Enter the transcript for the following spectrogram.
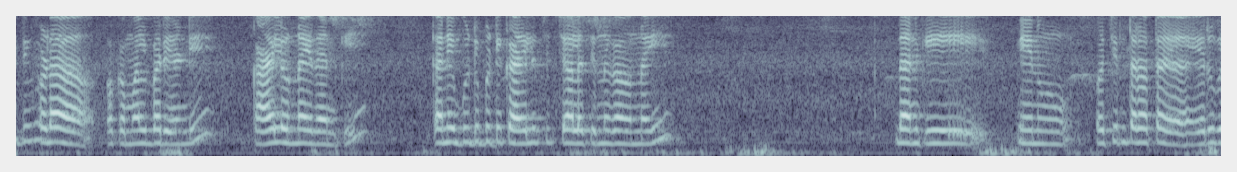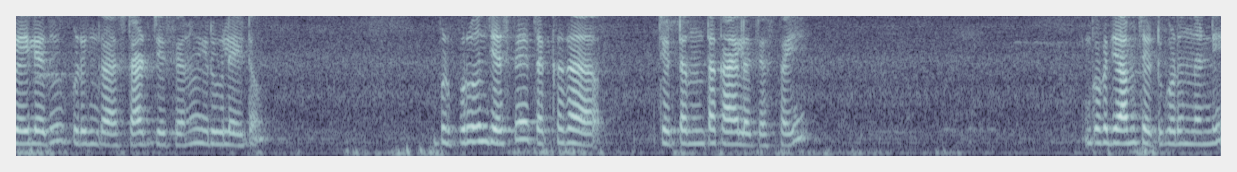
ఇది కూడా ఒక మల్బరీ అండి. కాయలు ఉన్నాయి దానికి. కానీ బుడ్డి బుడ్డి కాయలు చాలా చిన్నగా ఉన్నాయి. దానికి నేను వచ్చిన తర్వాత ఎరువు వేయలేదు. ఇప్పుడు ఇంకా స్టార్ట్ చేశాను ఎరువులు వేయటం. ఇప్పుడు ప్రూన్ చేస్తే చక్కగా చెట్టు అంతా కాయలు వచ్చేస్తాయి. ఇంకొక జామ చెట్టు కూడా ఉందండి.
